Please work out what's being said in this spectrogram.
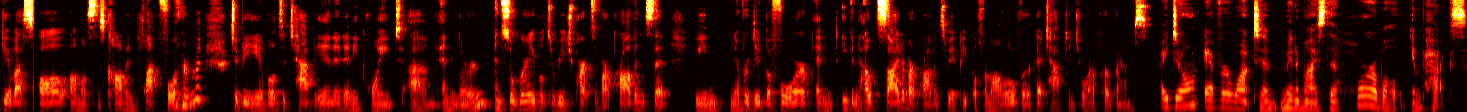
give us all almost this common platform to be able to tap in at any point, um, and learn. And so we're able to reach parts of our province that we never did before. And even outside of our province, we had people from all over that tapped into our programs. I don't ever want to minimize the horrible impacts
